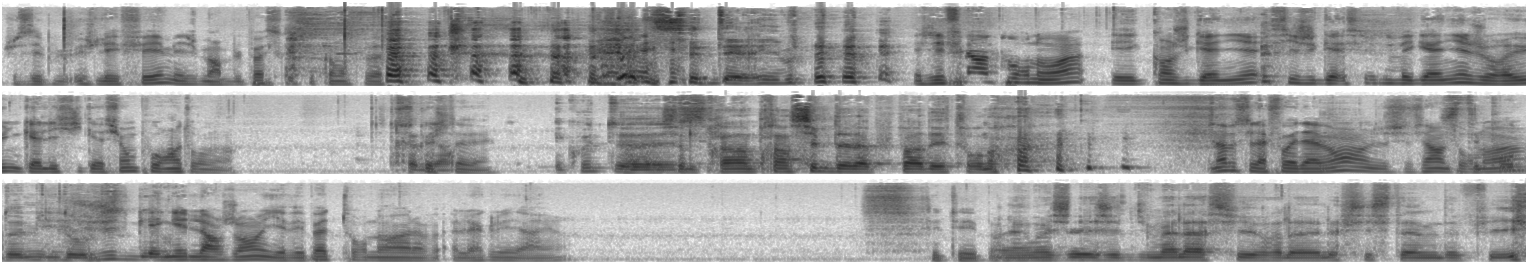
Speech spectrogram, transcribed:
Je sais plus, je l'ai fait, mais je me rappelle pas ce que c'est comment ça s'appelle. C'est terrible. J'ai fait un tournoi et quand je gagnais, si je, ga- si je devais gagner, j'aurais eu une qualification pour un tournoi. Très Ce que je bien. savais. Écoute, euh, c'est le principe de la plupart des tournois. Non, parce que la fois d'avant, j'ai fait un tournoi. pour 2012. J'ai juste gagné de l'argent, il n'y avait pas de tournoi à la, à la clé derrière. C'était. Ouais, moi, j'ai du mal à suivre le, le système depuis,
